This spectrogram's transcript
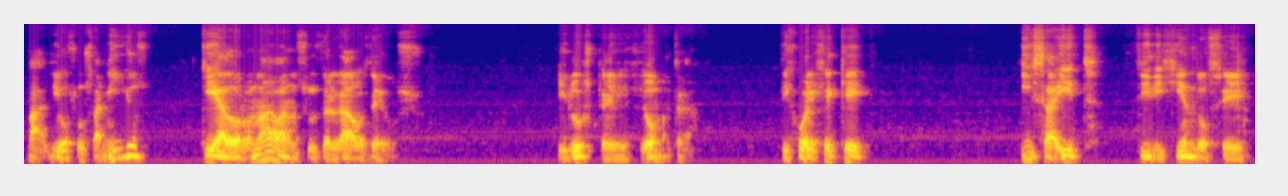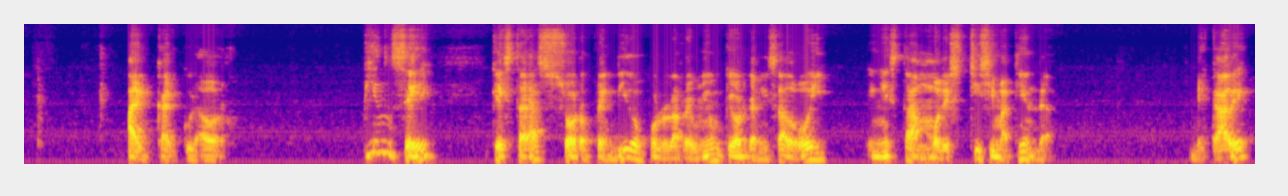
valiosos anillos que adornaban sus delgados dedos. Ilustre geómetra, dijo el jeque y Said dirigiéndose al calculador. Piense que estarás sorprendido por la reunión que he organizado hoy en esta modestísima tienda. Me cabe,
